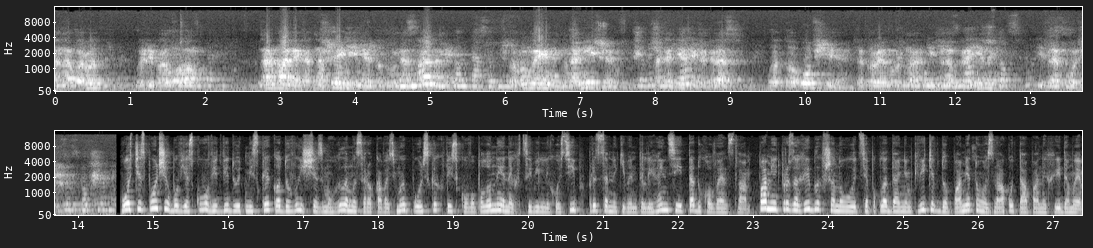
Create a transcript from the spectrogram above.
а наоборот были прологом нормальных отношений между двумя странами, чтобы мы в дальнейшем находили как раз вот то общее, которое нужно и для Украины, и для Польши. Гості з Польщі обов'язково відвідують міське кладовище з могилами 48 польських військовополонених, цивільних осіб, представників інтелігенції та духовенства. Пам'ять про загиблих вшановується покладанням квітів до пам'ятного знаку та панихидами.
